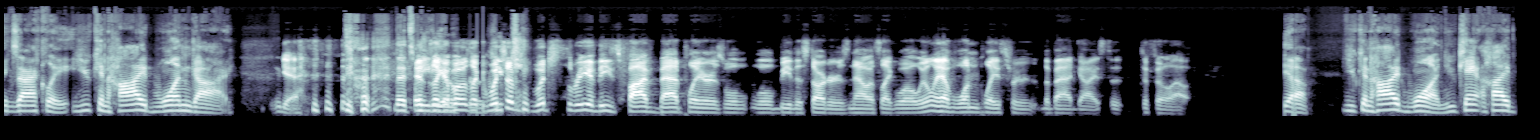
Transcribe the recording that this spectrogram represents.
exactly. You can hide one guy. Yeah. That's it's like like which You of which three of these five bad players will will be the starters now it's like well we only have one place for the bad guys to to fill out yeah, you can hide one. You can't hide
